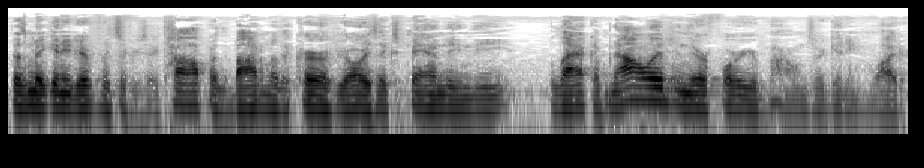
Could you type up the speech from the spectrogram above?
Doesn't make any difference if you're at the top or the bottom of the curve. You're always expanding the lack of knowledge, and therefore your bounds are getting wider.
